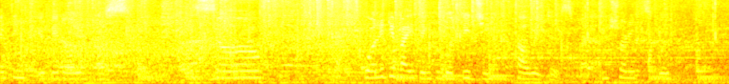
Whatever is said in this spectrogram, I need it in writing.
I think you get all of this. So, quality wise, I think how it is, but I'm sure it's good.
